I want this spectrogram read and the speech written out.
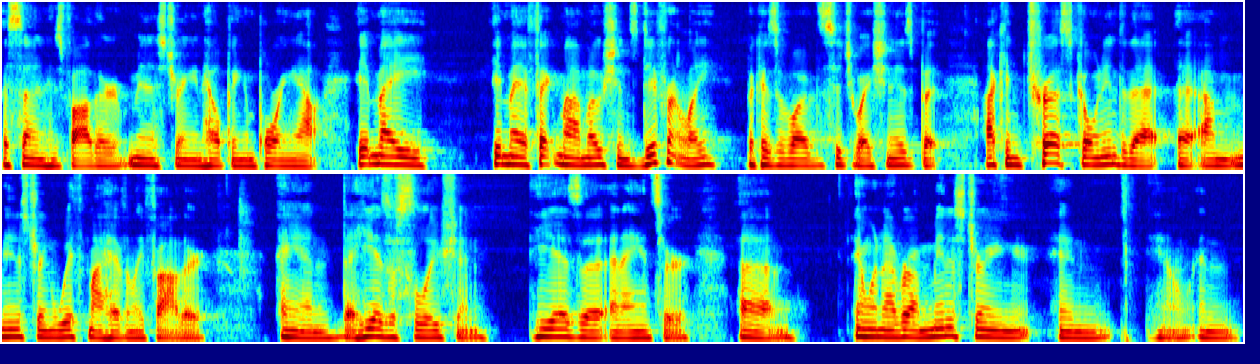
a son and his father ministering and helping and pouring out. It may it may affect my emotions differently because of what the situation is, but I can trust going into that that I'm ministering with my heavenly Father, and that He has a solution. He has a, an answer. Um, and whenever I'm ministering and you know and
